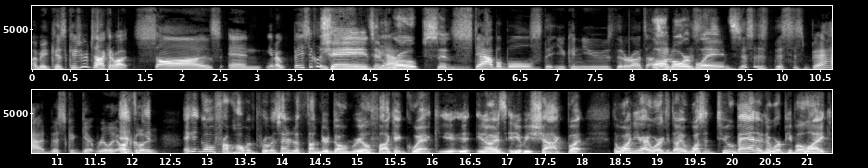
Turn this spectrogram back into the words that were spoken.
I mean, because cause you're talking about saws and you know basically chains and yeah. ropes and stabbables that you can use that are on I mean, this blades. Is, this is this is bad. This could get really It's- ugly. It, it can go from Home Improvement Center to Thunderdome real fucking quick. You, you, you know, it's and you'll be shocked. But the one year I worked at, though, it wasn't too bad, and there were people like,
